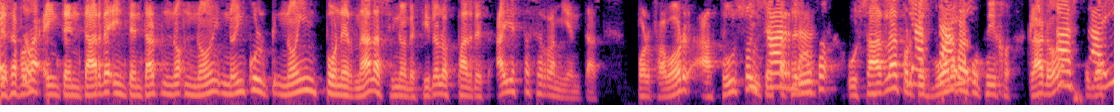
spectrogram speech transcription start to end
esa forma e intentar de, intentar no, no, no, no imponer nada, sino decirle a los padres, hay estas herramientas. Por favor, haz uso, intenta hacer Usarlas. uso, usarlas porque es bueno para tus hijos. Claro. Hasta ahí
